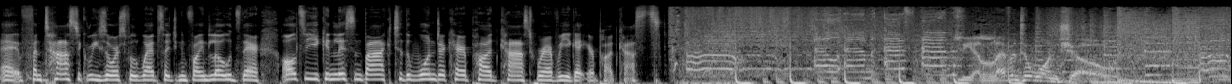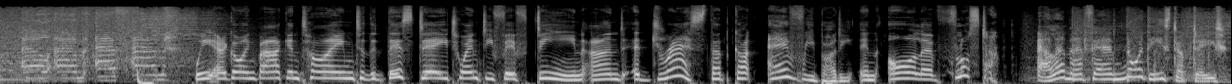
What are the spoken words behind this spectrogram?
uh, fantastic resourceful website. You can find loads there. Also, you can listen back to the Wondercare podcast wherever you get your podcasts. The 11 to 1 show. We are going back in time to the, this day 2015 and a dress that got everybody in all a fluster. LMFM Northeast Update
